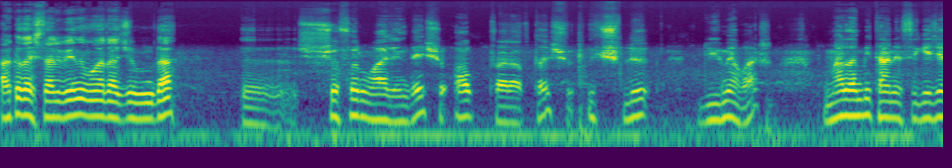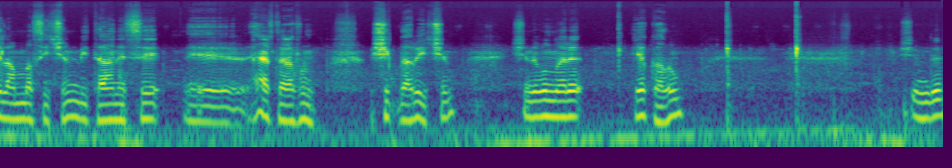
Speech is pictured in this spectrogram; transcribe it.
Arkadaşlar benim aracımda e, şoför halinde şu alt tarafta şu üçlü düğme var. Bunlardan bir tanesi gece lambası için, bir tanesi e, her tarafın ışıkları için. Şimdi bunları yakalım. Şimdi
